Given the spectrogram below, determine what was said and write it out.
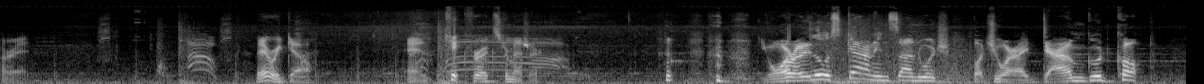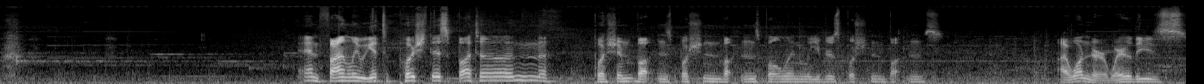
alarm! All right, there we go. And kick for extra measure. you are a little scanning sandwich, but you are a damn good cop. And finally, we get to push this button. Pushing buttons, pushing buttons, pulling levers, pushing buttons. I wonder where these.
